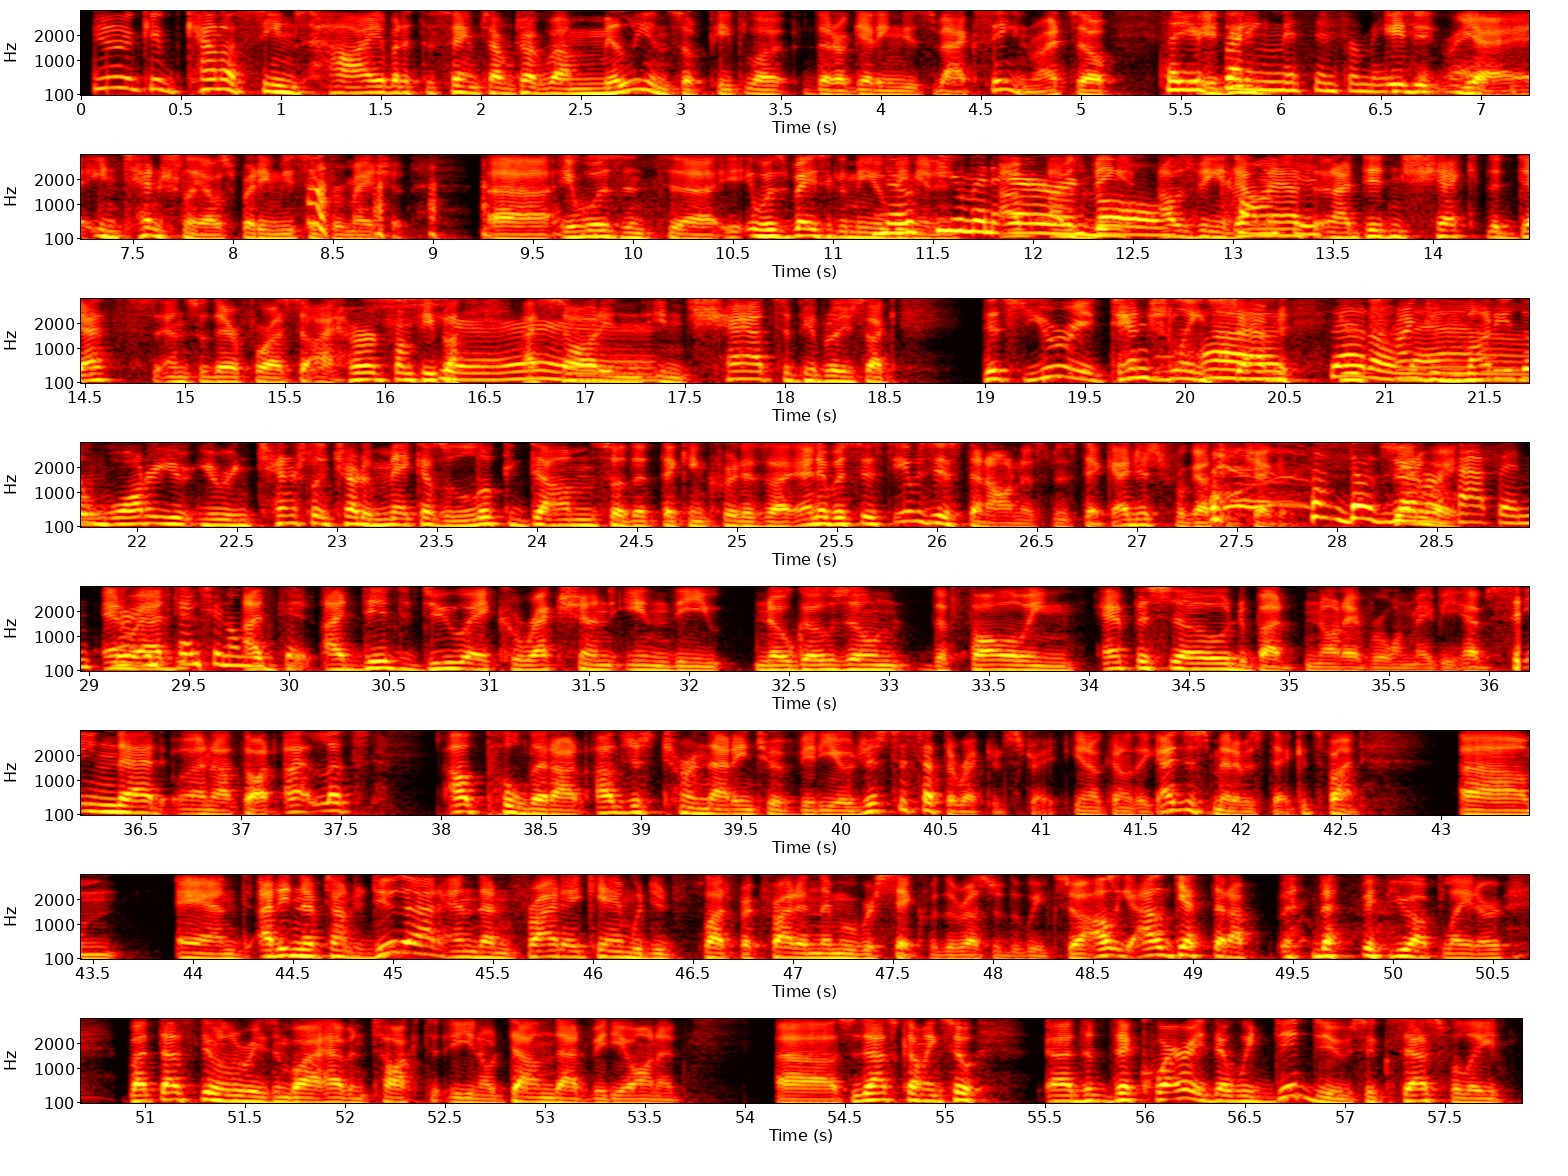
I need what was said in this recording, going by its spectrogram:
yeah, it kind of seems high, but at the same time, we're talking about millions of people are, that are getting this vaccine, right? So, So you're spreading misinformation, it right? Yeah, intentionally, I was spreading misinformation. uh, it wasn't. Uh, it was basically me No being human I- error I, was being, I was being a dumbass, and I didn't check the deaths, and so therefore, I saw. I heard from people. I saw it in in chats, and people are just like. This you're intentionally saboting. You're trying to muddy the water. You're, you're intentionally trying to make us look dumb so that they can criticize. And it was just it was just an honest mistake. I just forgot to check it. Those So never anyway- happen. They're anyway, I did- intentional I did- I did do a correction in the no go zone the following episode, but not everyone maybe have seen that. And I thought, uh, let's, I'll pull that out. I'll just turn that into a video just to set the record straight, you know, kind of thing. I just made a mistake. It's fine. Um, and I didn't have time to do that. And then Friday came, we did Flashback Friday, and then we were sick for the rest of the week. So I'll, I'll get that up, that video up later. But that's the only reason why I haven't talked, you know, done that video on it. Uh, so that's coming. So uh, the, the query that we did do successfully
